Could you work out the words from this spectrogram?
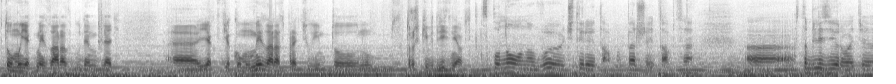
в тому, як ми зараз будемо, блядь, е, як, в якому ми зараз працюємо, то ну, трошки відрізнявся. Сплановано в чотири етапи. Перший етап це е, стабілізувати е,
